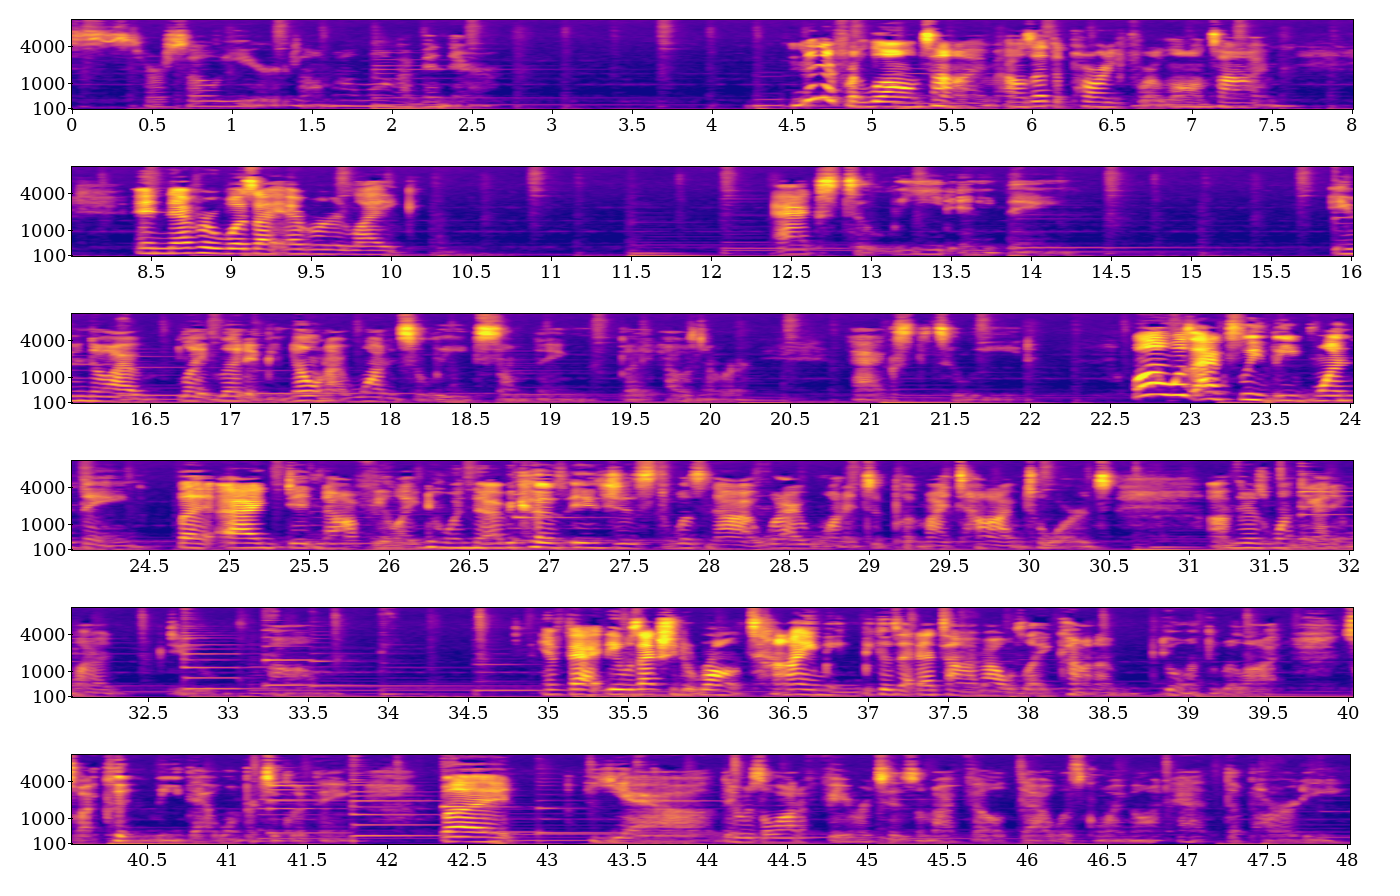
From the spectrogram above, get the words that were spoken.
or so years. I don't know how long I've been there. I've been there for a long time. I was at the party for a long time. And never was I ever like asked to lead anything. Even though I like let it be known I wanted to lead something, but I was never asked to lead. Well, I was actually lead one thing, but I did not feel like doing that because it just was not what I wanted to put my time towards. Um, there's one thing I didn't want to do. Um, in fact, it was actually the wrong timing because at that time I was like kind of going through a lot, so I couldn't lead that one particular thing. But yeah, there was a lot of favoritism I felt that was going on at the party.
